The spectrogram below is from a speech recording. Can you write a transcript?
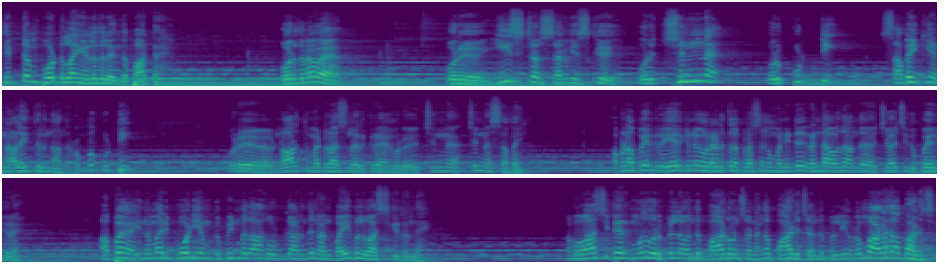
திட்டம் போட்டுலாம் எழுதல இந்த பாட்டை. ஒரு தடவை ஒரு ஈஸ்டர் சர்வீஸ்க்கு ஒரு சின்ன ஒரு குட்டி சபைக்கு என்னை அழைத்திருந்தாங்க. ரொம்ப குட்டி. ஒரு நார்த் மெட்ராஸில் இருக்கிற ஒரு சின்ன சின்ன சபை. அப்போ நான் போயிருக்கிறேன் ஏற்கனவே ஒரு இடத்துல பிரசங்கம் பண்ணிவிட்டு ரெண்டாவது அந்த சர்ச்சுக்கு போயிருக்கிறேன். அப்போ இந்த மாதிரி போடியமுக்கு பின்பதாக உட்கார்ந்து நான் பைபிள் வாசிக்கிட்டு இருந்தேன். அப்போ வாசிக்கிட்டே இருக்கும்போது ஒரு பிள்ளை வந்து பாடுன்னு சொன்னாங்க. பாடுச்சு அந்த பிள்ளையும். ரொம்ப அழகாக பாடுச்சு.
